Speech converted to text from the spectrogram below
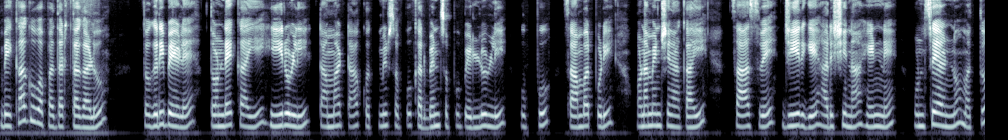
ಬೇಕಾಗುವ ಪದಾರ್ಥಗಳು ತೊಗರಿಬೇಳೆ, ತೊಂಡೆಕಾಯಿ, ಈರುಳ್ಳಿ, ಟಮಾಟ ಕೊತ್ತಂಬರಿ ಸೊಪ್ಪು ಕರ್ಬೇವಿನ ಸೊಪ್ಪು, ಬೆಳ್ಳುಳ್ಳಿ, ಉಪ್ಪು, ಸಾಂಬಾರು ಪುಡಿ, ಒಣಮೆಣಸಿನಕಾಯಿ, ಸಾಸಿವೆ, ಜೀರಿಗೆ, ಅರಿಶಿನ, ಎಣ್ಣೆ ಹುಣಸೆಹಣ್ಣು ಮತ್ತು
